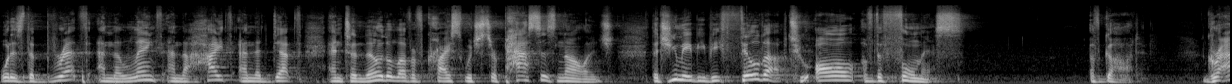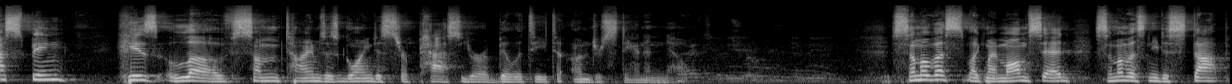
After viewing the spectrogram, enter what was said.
what is the breadth and the length and the height and the depth, and to know the love of Christ, which surpasses knowledge, that you may be filled up to all of the fullness of God. Grasping his love sometimes is going to surpass your ability to understand and know. Some of us, like my mom said, some of us need to stop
